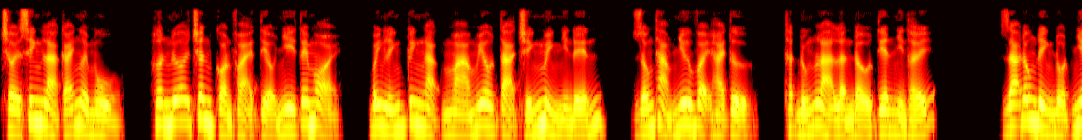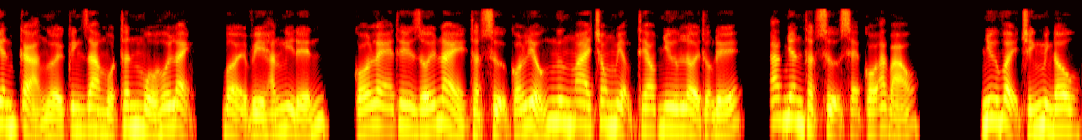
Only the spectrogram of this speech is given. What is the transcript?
trời sinh là cái người mù, hơn nữa chân còn phải tiểu nhi tê mỏi, binh lính kinh ngạc mà miêu tả chính mình nhìn đến, giống thảm như vậy hài tử, thật đúng là lần đầu tiên nhìn thấy. Dạ Đông Đình đột nhiên cả người kinh ra một thân mồ hôi lạnh, bởi vì hắn nghĩ đến, có lẽ thế giới này thật sự có liễu ngưng mai trong miệng theo như lời thượng đế, ác nhân thật sự sẽ có ác báo. Như vậy chính mình đâu?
